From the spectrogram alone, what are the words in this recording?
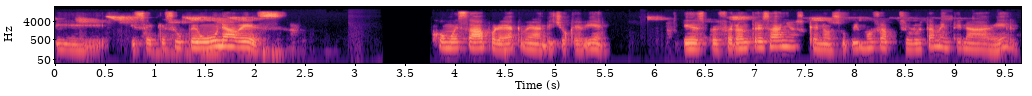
y, sé que supe una vez cómo estaba por allá que me habían dicho que bien. Y después fueron tres años que no supimos absolutamente nada de él.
